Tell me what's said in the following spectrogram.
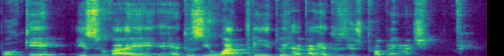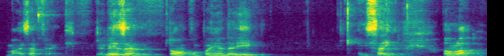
porque isso vai reduzir o atrito e vai reduzir os problemas mais à frente. Beleza? Estão acompanhando aí? É isso aí. Vamos lá.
